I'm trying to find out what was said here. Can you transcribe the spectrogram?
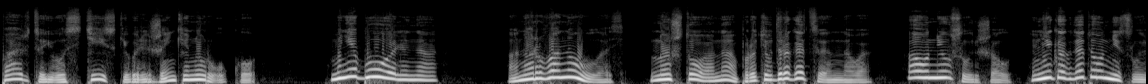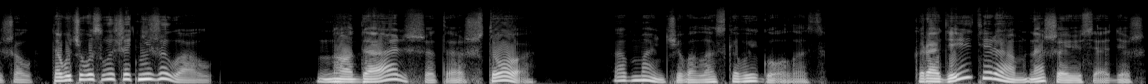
Пальцы его стискивали Женькину руку. «Мне больно!» Она рванулась. Ну что она против драгоценного? А он не услышал. Никогда-то он не слышал. Того, чего слышать не желал. «Но дальше-то что?» Обманчиво ласковый голос. «К родителям на шею сядешь.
